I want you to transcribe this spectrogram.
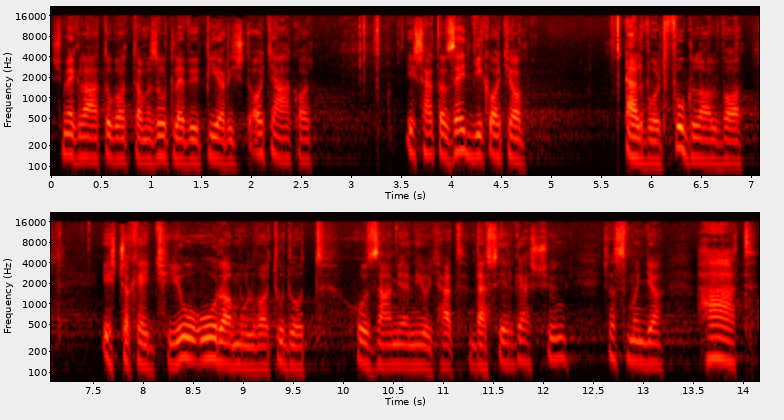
és meglátogattam az ott levő piarista atyákat, és hát az egyik atya el volt foglalva, és csak egy jó óra múlva tudott hozzám jönni, hogy hát beszélgessünk, és azt mondja, hát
